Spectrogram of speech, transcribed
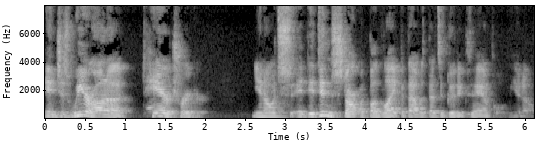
in just, we are on a hair trigger. You know, it's it, it, didn't start with Bud Light, but that was that's a good example. You know,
